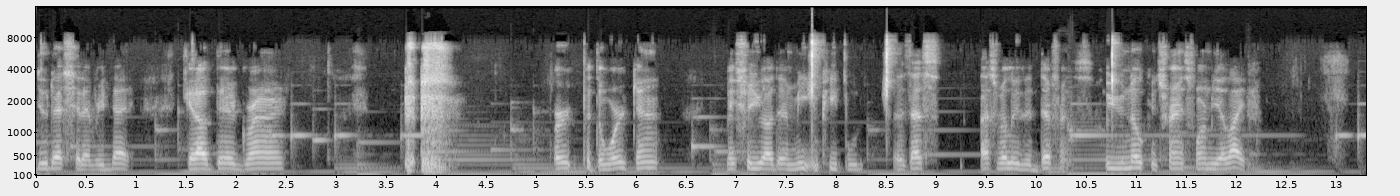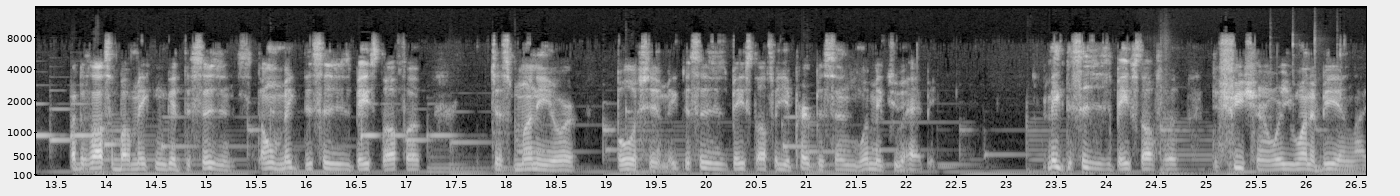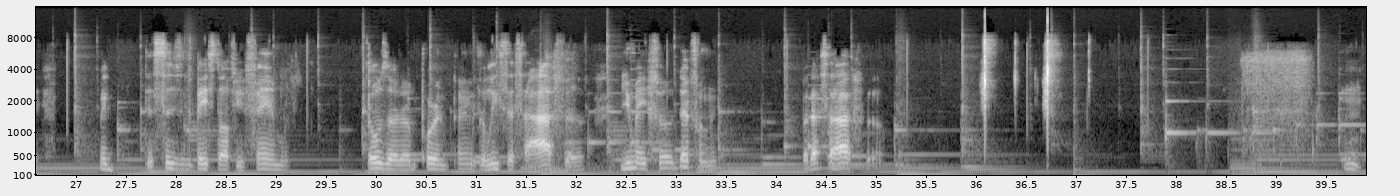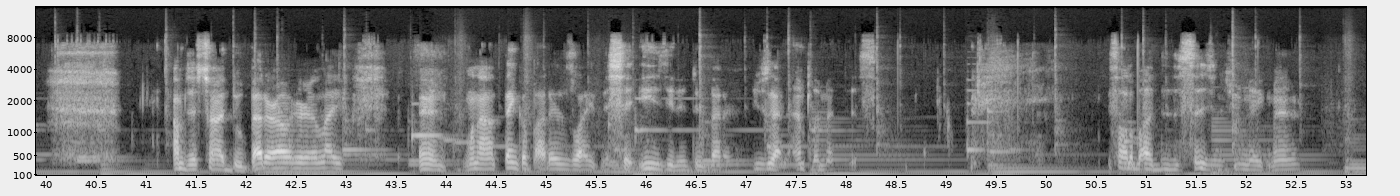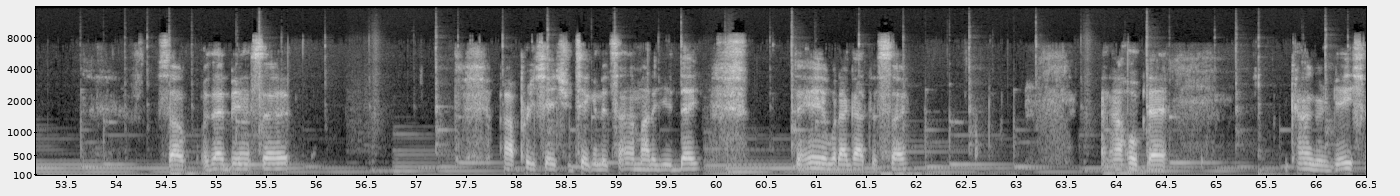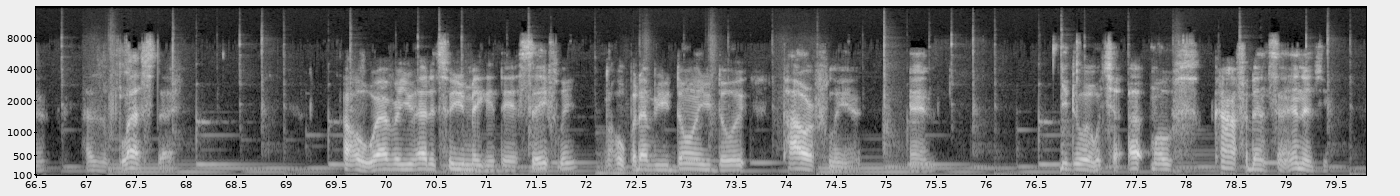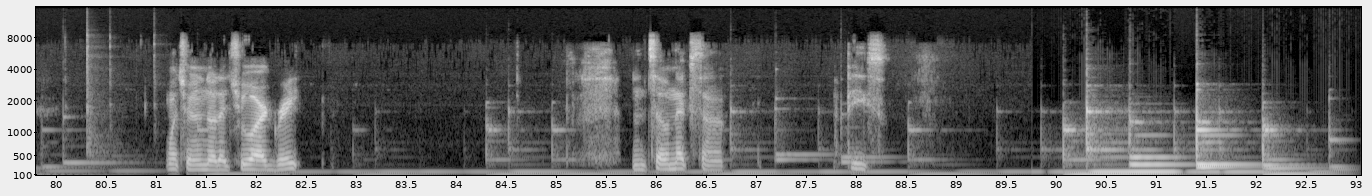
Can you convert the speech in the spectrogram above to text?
Do that shit every day. Get out there, grind. work, put the work in. Make sure you out there meeting people, cause that's that's really the difference. Who you know can transform your life. But it's also about making good decisions. Don't make decisions based off of just money or bullshit. Make decisions based off of your purpose and what makes you happy. Make decisions based off of the future and where you want to be in life. Make decisions based off your family. Those are the important things. At least that's how I feel. You may feel differently, but that's how I feel. Mm. I'm just trying to do better out here in life. And when I think about it, it's like this shit easy to do better. You just gotta implement this. It's all about the decisions you make, man. So, with that being said, I appreciate you taking the time out of your day to hear what I got to say. And I hope that the congregation has a blessed day. I hope wherever you headed to, you make it there safely. I hope whatever you're doing, you do it powerfully and, and you do it with your utmost confidence and energy. I want you to know that you are great. Until next time, peace.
